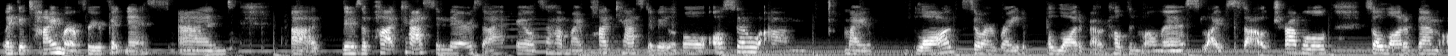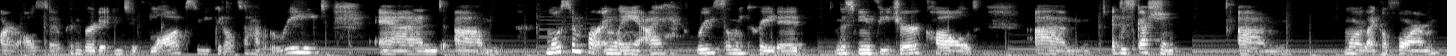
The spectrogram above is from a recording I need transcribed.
like a timer for your fitness. And uh, there's a podcast in there. So I also have my podcast available. Also, um, my blog. So I write a lot about health and wellness, lifestyle, travel. So a lot of them are also converted into blogs. So you could also have a read. And um, most importantly, I recently created this new feature called um, a discussion, um, more like a forum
